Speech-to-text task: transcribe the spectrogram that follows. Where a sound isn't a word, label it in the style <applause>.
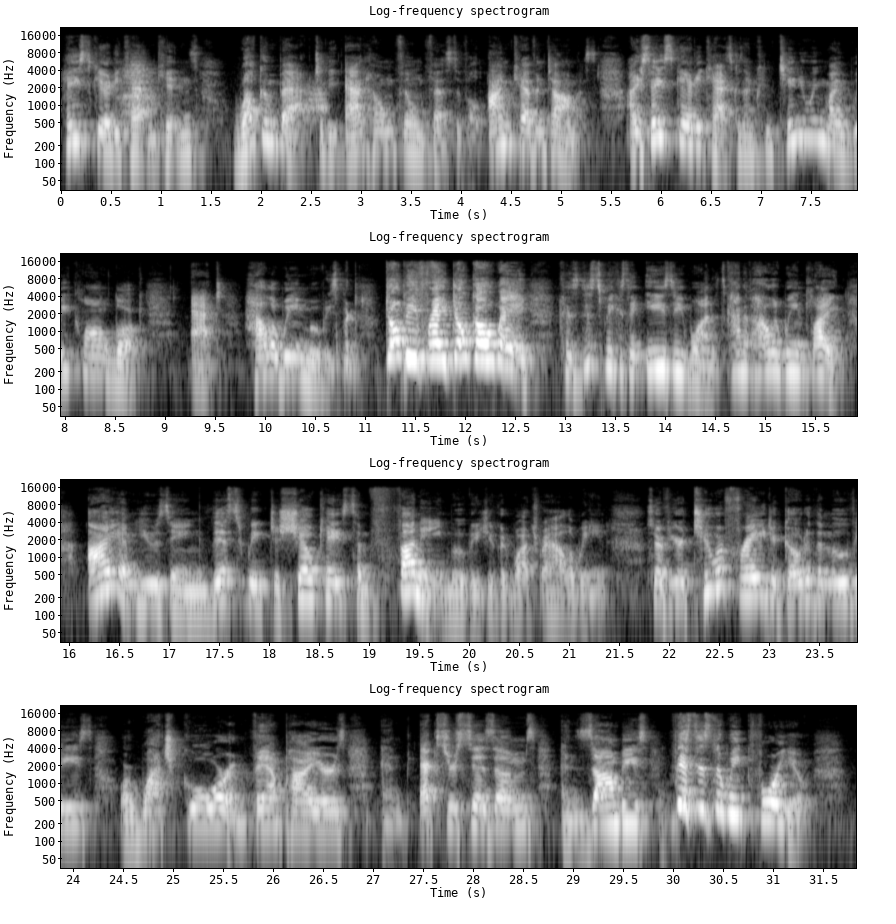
Hey, Scaredy Cat and Kittens. Welcome back to the At Home Film Festival. I'm Kevin Thomas. I say Scaredy Cats because I'm continuing my week-long look at Halloween movies. But don't be afraid, don't go away, because this week is an easy one. It's kind of Halloween light. I am using this week to showcase some funny movies you could watch for Halloween. So if you're too afraid to go to the movies or watch gore and vampires and exorcisms and zombies, this is the week for you.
